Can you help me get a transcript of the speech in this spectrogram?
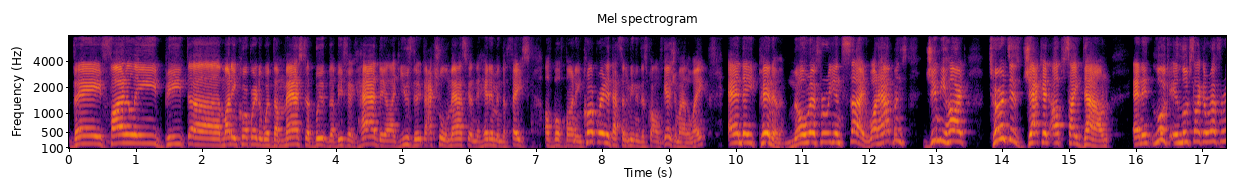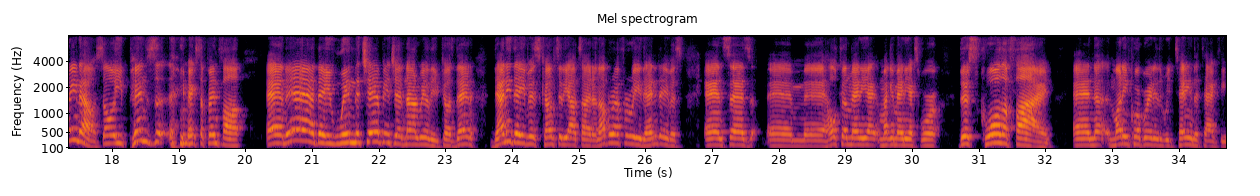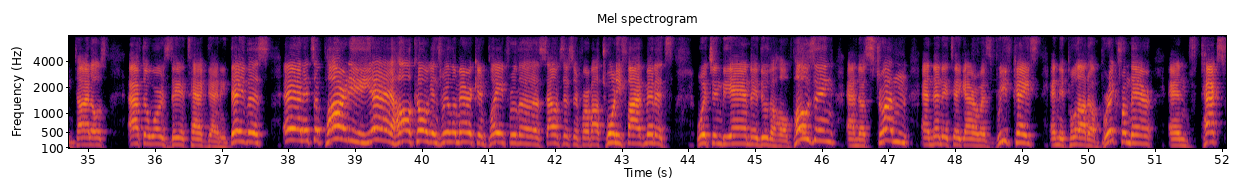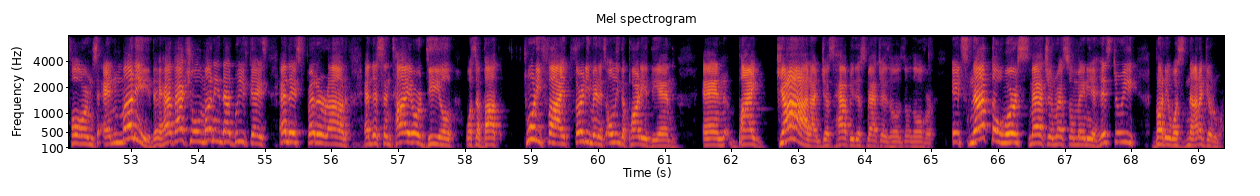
they finally beat uh, Money Incorporated with the mask that the Beefcake had. They like used the actual mask and they hit him in the face of both Money Incorporated. That's an immediate disqualification, by the way. And they pin him. No referee inside. What happens? Jimmy Hart turns his jacket upside down, and it look it looks like a referee now. So he pins, he makes a pinfall, and yeah, they win the championship. Not really, because then Danny Davis comes to the outside, another referee, Danny Davis and says um, uh, Hulk Maniac, Mega Maniacs were disqualified, and uh, Money Incorporated retained the tag team titles. Afterwards, they attack Danny Davis, and it's a party. Yeah, Hulk Hogan's Real American played through the sound system for about 25 minutes, which in the end, they do the whole posing and the strutting, and then they take Arrow's briefcase and they pull out a brick from there and tax forms and money. They have actual money in that briefcase and they spread it around. And this entire ordeal was about 25, 30 minutes, only the party at the end. And by God, I'm just happy this match is, over. It's not the worst match in WrestleMania history, but it was not a good one.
